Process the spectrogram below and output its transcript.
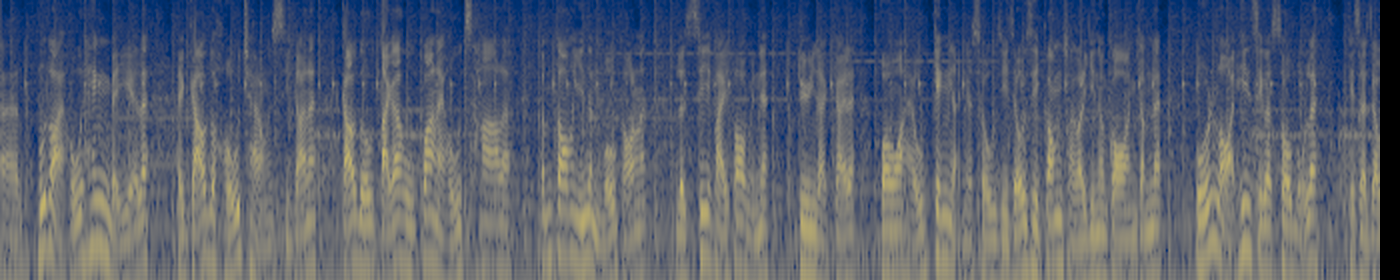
誒、本來好輕微嘅咧，係搞到好長時間咧，搞到大家好關係好差啦。咁當然都唔好講啦，律師費方面咧，斷日計咧，往往係好驚人嘅數字，就好似剛才我哋見到個案咁咧，本來牽涉嘅數目咧，其實就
